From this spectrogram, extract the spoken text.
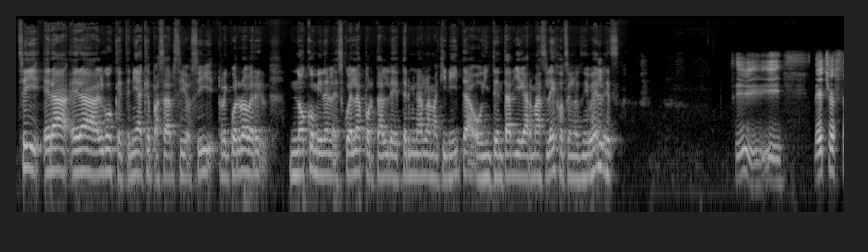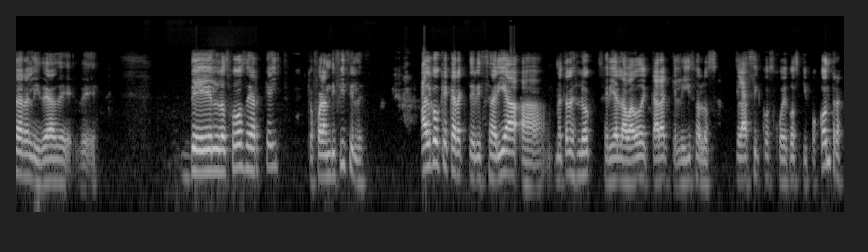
Sí, era, era algo que tenía que pasar sí o sí. Recuerdo haber no comido en la escuela por tal de terminar la maquinita o intentar llegar más lejos en los niveles. Sí, y de hecho esa era la idea de, de, de los juegos de arcade, que fueran difíciles. Algo que caracterizaría a Metal Slug sería el lavado de cara que le hizo a los clásicos juegos tipo Contra.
